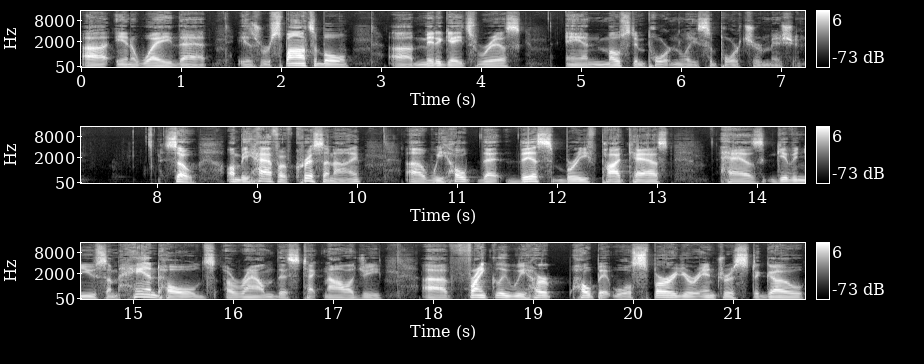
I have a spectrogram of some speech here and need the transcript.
uh, in a way that is responsible, uh, mitigates risk, and most importantly, supports your mission. So, on behalf of Chris and I, uh, we hope that this brief podcast has given you some handholds around this technology. Uh, frankly, we hope, hope it will spur your interest to go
